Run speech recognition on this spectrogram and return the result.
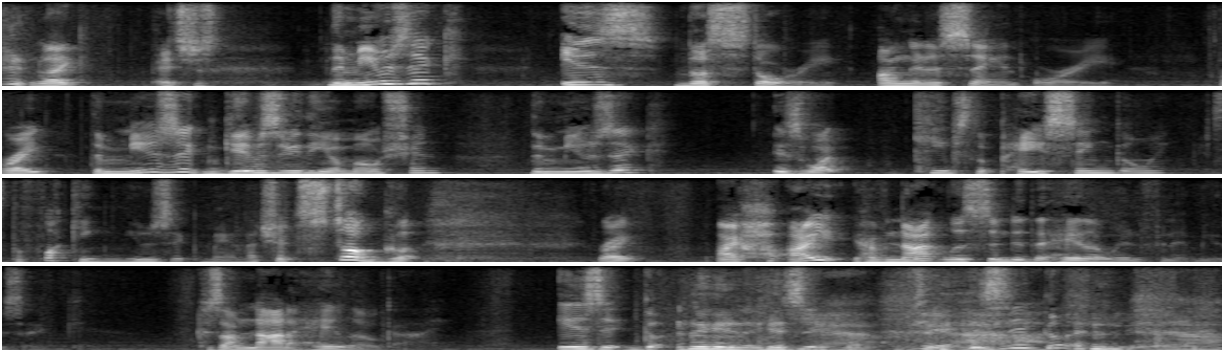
Like it's just the music is the story. I'm gonna say in Ori, right? The music gives you the emotion. The music is what keeps the pacing going. It's the fucking music, man. That shit's so good, right? I I have not listened to the Halo Infinite music because I'm not a Halo guy. Is it good? is Yeah, yeah. Is it good? yeah.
